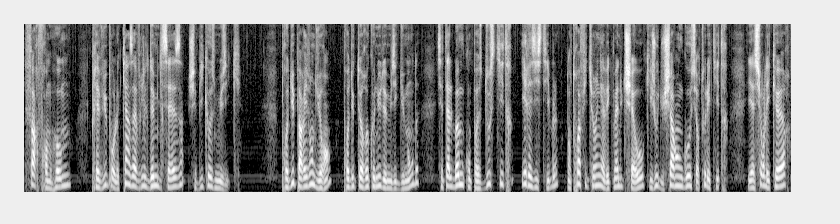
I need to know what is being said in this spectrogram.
Far From Home, prévu pour le 15 avril 2016 chez Because Music. Produit par Yvan Durand, producteur reconnu de musique du monde, cet album compose 12 titres irrésistibles, dont 3 featuring avec Manu Chao qui joue du charango sur tous les titres et assure les chœurs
